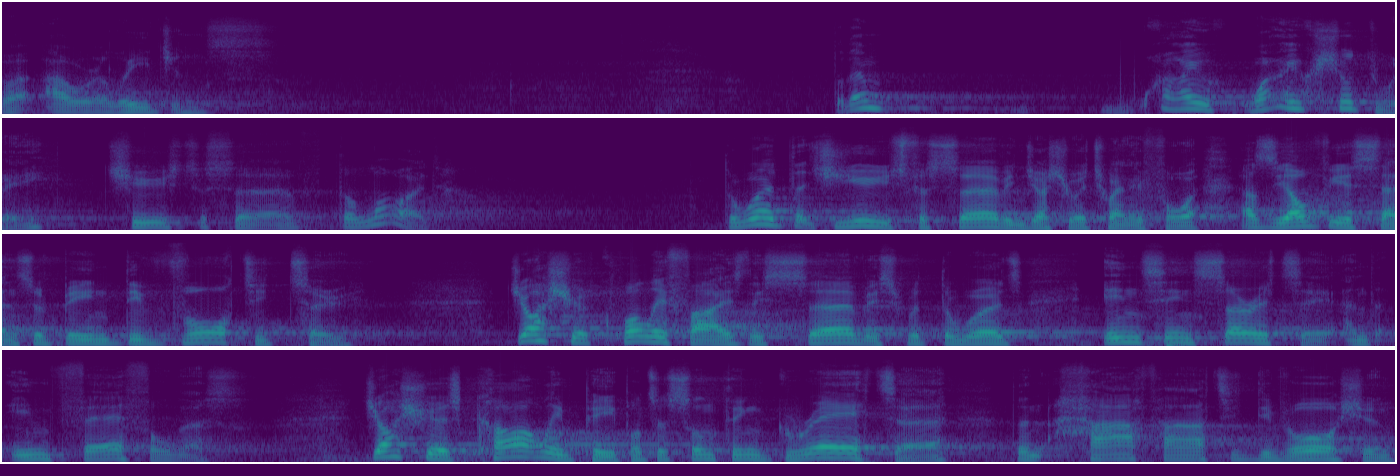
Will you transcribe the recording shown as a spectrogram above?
for our allegiance. But then, why, why should we choose to serve the Lord? The word that's used for serving Joshua 24 has the obvious sense of being devoted to. Joshua qualifies this service with the words insincerity and unfaithfulness. Joshua is calling people to something greater than half hearted devotion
